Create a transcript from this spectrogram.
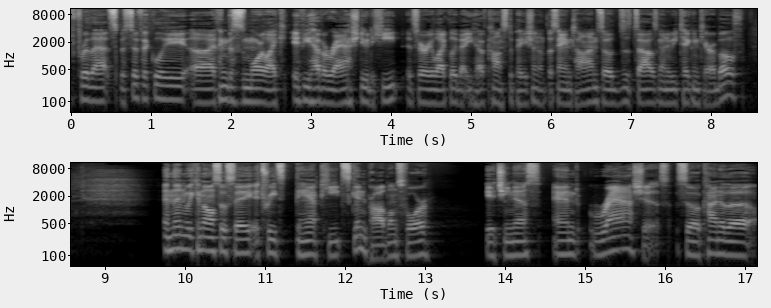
for that specifically. Uh, I think this is more like if you have a rash due to heat, it's very likely that you have constipation at the same time. So Zicao is going to be taking care of both. And then we can also say it treats damp heat skin problems for itchiness, and rashes. So, kind of the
